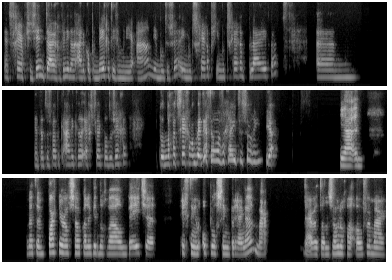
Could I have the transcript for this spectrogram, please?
het scherpt je zintuigen, vind ik dan eigenlijk op een negatieve manier aan. Je moet, dus, hè, je moet, scherp, je moet scherp blijven. Um, ja, dat is wat ik eigenlijk heel erg sterk wilde zeggen. Ik wil nog wat zeggen, maar ik ben het echt helemaal vergeten, sorry. Ja, ja en met een partner of zo kan ik dit nog wel een beetje richting een oplossing brengen. Maar daar hebben we het dan zo nog wel over. Maar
